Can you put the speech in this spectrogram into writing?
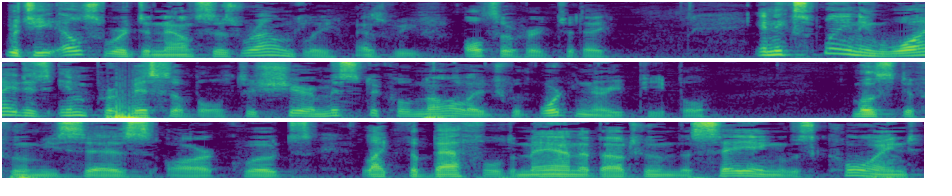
which he elsewhere denounces roundly, as we've also heard today. In explaining why it is impermissible to share mystical knowledge with ordinary people, most of whom he says are, quotes, like the baffled man about whom the saying was coined,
